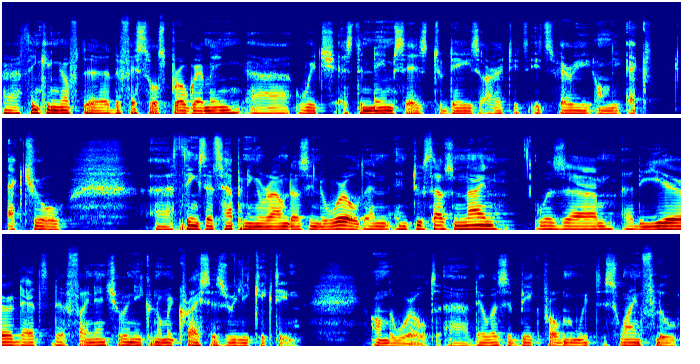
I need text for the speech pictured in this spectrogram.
uh, thinking of the the festival's programming uh, which as the name says today's art it's it's very on the ac actual uh, things that's happening around us in the world. And in 2009 was um, uh, the year that the financial and economic crisis really kicked in on the world. Uh, there was a big problem with the swine flu.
